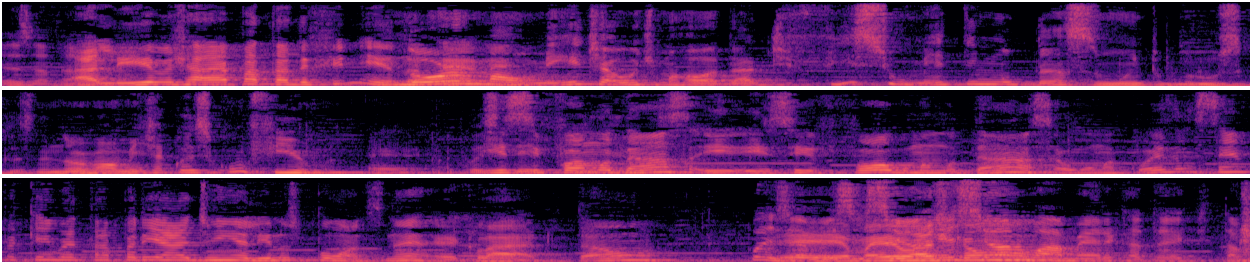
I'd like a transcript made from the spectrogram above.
Exatamente. Ali já é pra estar definido. até, né? Normalmente a última rodada dificilmente tem mudanças muito bruscas, né? Normalmente a coisa se confirma. É. Coisa E se for define. mudança, e, e se for alguma mudança, alguma coisa, é sempre quem vai estar pareadinho ali nos pontos, né? É claro. Então. Pois é, mas, mas esse, eu ano, acho que esse é um- ano o América até que estava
